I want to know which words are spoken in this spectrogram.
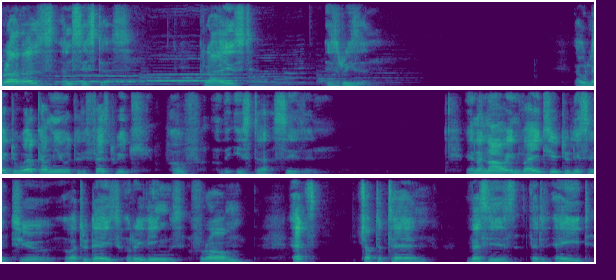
Brothers and sisters, Christ is risen. I would like to welcome you to the first week of the Easter season. And I now invite you to listen to our today's readings from Acts chapter 10, verses 38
